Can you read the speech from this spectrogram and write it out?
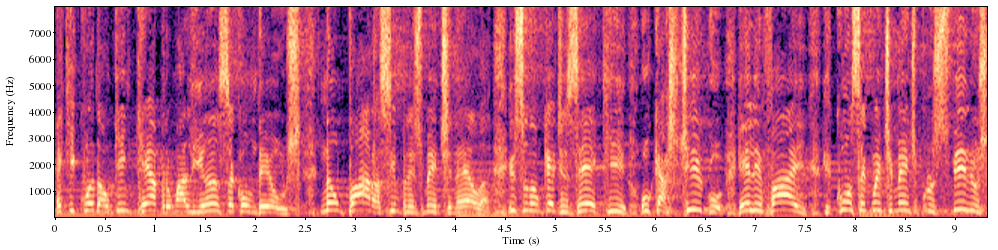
é que quando alguém quebra uma aliança com Deus, não para simplesmente nela. Isso não quer dizer que o castigo ele vai consequentemente para os filhos,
